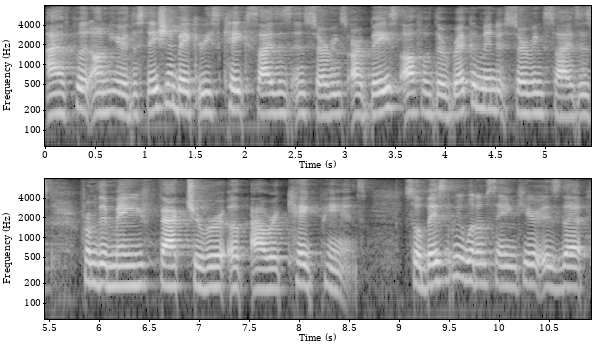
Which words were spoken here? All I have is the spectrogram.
I've put on here the Station Bakery's cake sizes and servings are based off of the recommended serving sizes from the manufacturer of our cake pans. So basically what I'm saying here is that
